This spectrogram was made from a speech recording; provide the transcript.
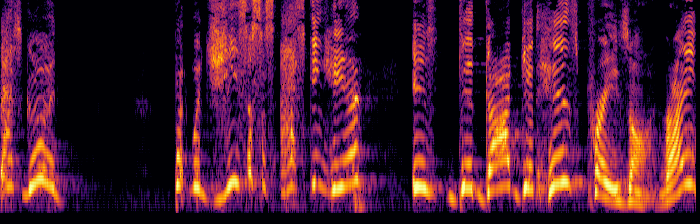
That's good. But what Jesus is asking here is did God get his praise on, right?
